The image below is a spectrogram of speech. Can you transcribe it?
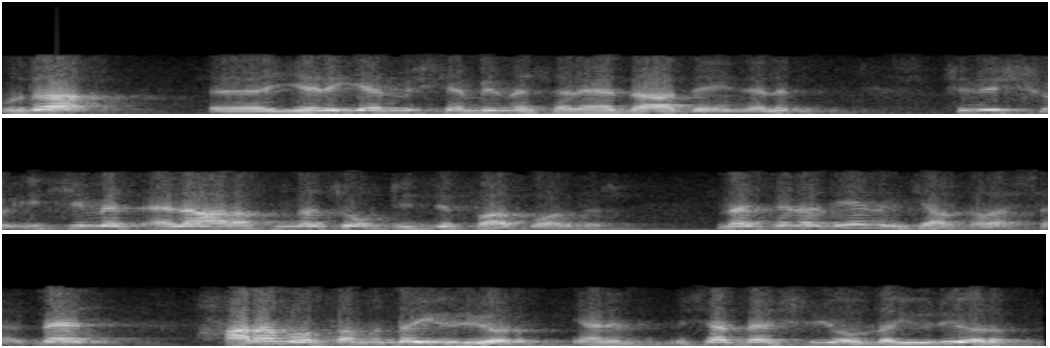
Burada e, yeri gelmişken bir meseleye daha değinelim. Şimdi şu iki mesele arasında çok ciddi fark vardır. Mesela diyelim ki arkadaşlar ben haram ortamında yürüyorum. Yani misal ben şu yolda yürüyorum.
